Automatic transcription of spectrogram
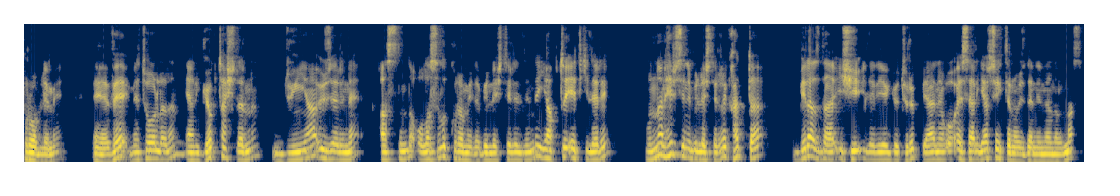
problemi e, ve meteorların yani gök taşlarının dünya üzerine aslında olasılık kuramıyla birleştirildiğinde yaptığı etkileri bunların hepsini birleştirerek hatta biraz daha işi ileriye götürüp yani o eser gerçekten o yüzden inanılmaz.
